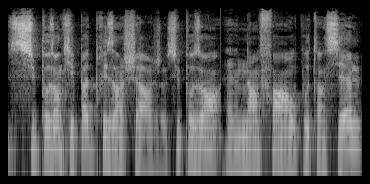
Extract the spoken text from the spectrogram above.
Supposons qu'il n'y ait pas de prise en charge. Supposons un enfant au potentiel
